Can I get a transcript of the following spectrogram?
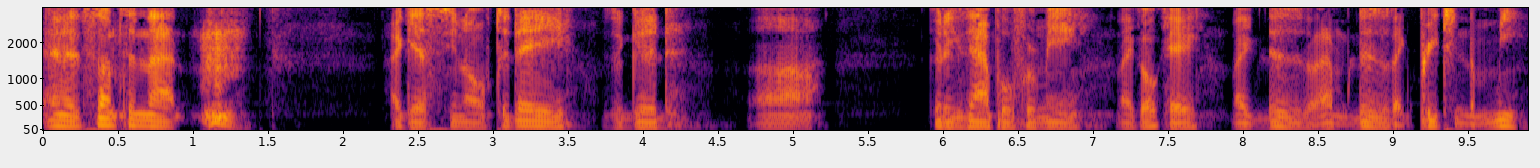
and it's something that I guess you know today is a good, uh, good example for me. Like, okay, like this is I'm, this is like preaching to me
